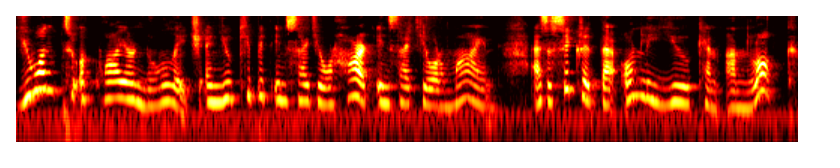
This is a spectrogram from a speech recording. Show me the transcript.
you want to acquire knowledge and you keep it inside your heart, inside your mind as a secret that only you can unlock.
